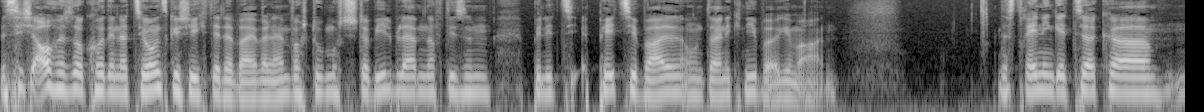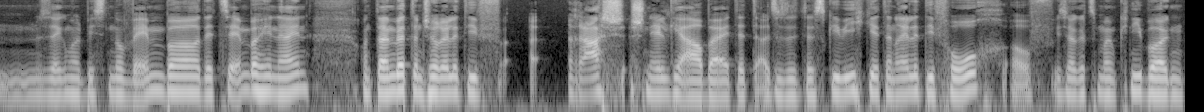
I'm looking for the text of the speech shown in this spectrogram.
Das ist auch so eine Koordinationsgeschichte dabei, weil einfach du musst stabil bleiben auf diesem PC-Ball und deine Kniebeuge machen. Das Training geht circa, hm, sagen wir mal, bis November, Dezember hinein. Und dann wird dann schon relativ äh, rasch schnell gearbeitet. Also das Gewicht geht dann relativ hoch auf, ich sage jetzt mal im Kniebeugen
